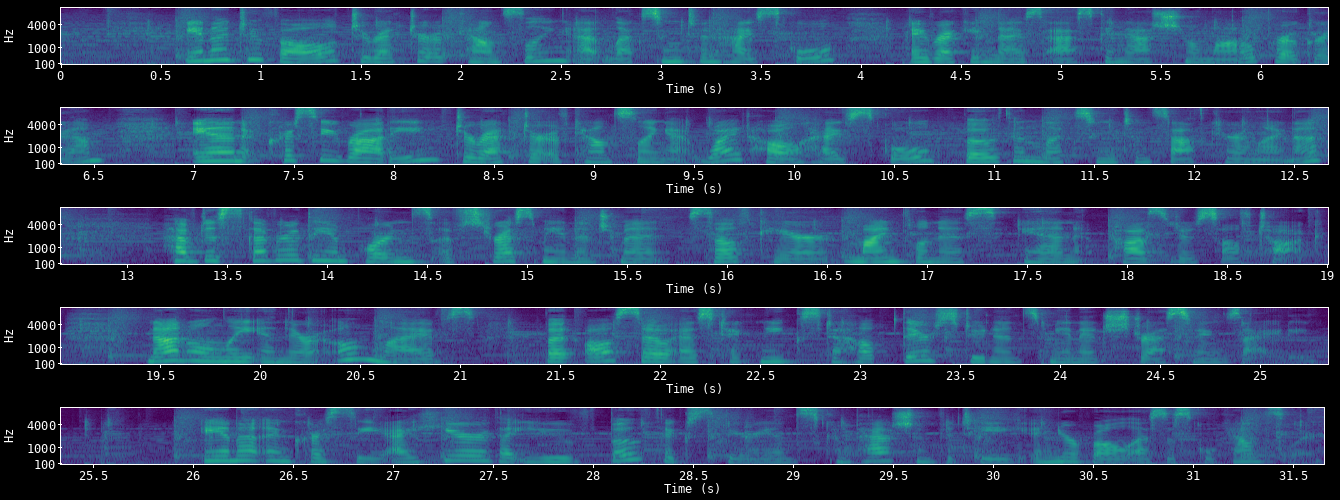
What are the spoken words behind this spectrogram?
Anna Duval, Director of Counseling at Lexington High School, a recognized ASCA National Model Program, and Chrissy Roddy, Director of Counseling at Whitehall High School, both in Lexington, South Carolina, have discovered the importance of stress management, self care, mindfulness, and positive self talk, not only in their own lives, but also as techniques to help their students manage stress and anxiety. Anna and Chrissy, I hear that you've both experienced compassion fatigue in your role as a school counselor.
